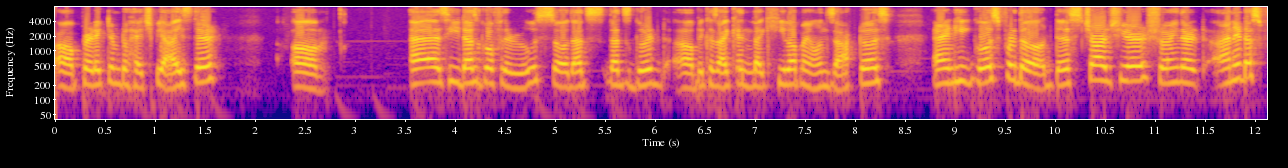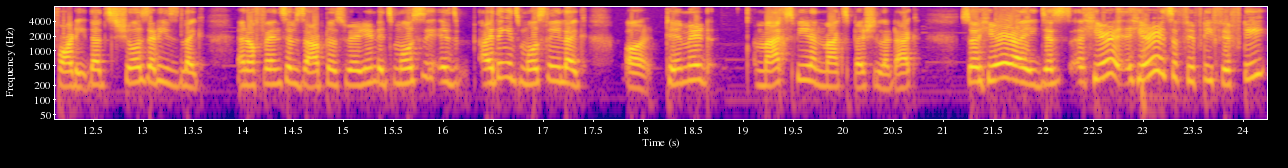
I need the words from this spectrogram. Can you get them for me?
uh, predict him to HP Ice there. Um, as he does go for the roost, so that's that's good uh, because I can like heal up my own Zapdos. And he goes for the discharge here, showing that, and it does 40. That shows that he's like an offensive Zapdos variant. It's mostly, it's I think it's mostly like uh, timid, max speed, and max special attack. So here I just here here it's a 50-50.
